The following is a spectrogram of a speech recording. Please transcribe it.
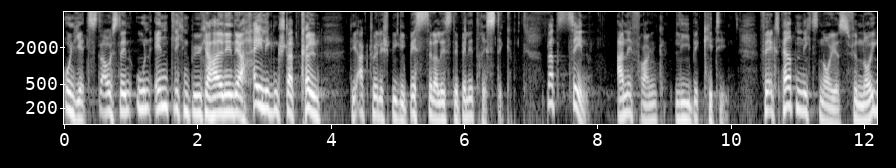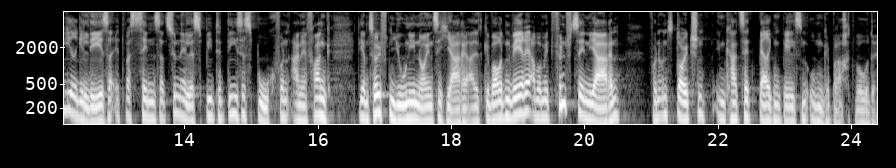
Und jetzt aus den unendlichen Bücherhallen in der heiligen Stadt Köln die aktuelle Spiegel-Bestsellerliste Belletristik. Platz 10. Anne Frank, Liebe Kitty. Für Experten nichts Neues, für neugierige Leser etwas Sensationelles bietet dieses Buch von Anne Frank, die am 12. Juni 90 Jahre alt geworden wäre, aber mit 15 Jahren von uns Deutschen im KZ Bergen-Belsen umgebracht wurde.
